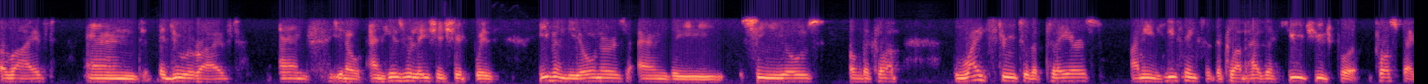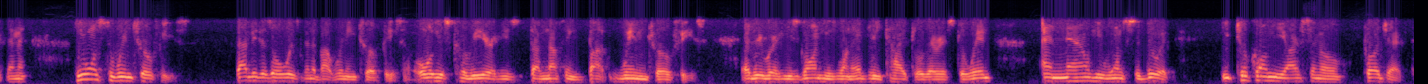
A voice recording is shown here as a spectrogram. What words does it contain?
arrived and Edu arrived, and you know, and his relationship with even the owners and the CEOs of the club, right through to the players. I mean, he thinks that the club has a huge, huge pro- prospect, and he wants to win trophies. David has always been about winning trophies. All his career, he's done nothing but win trophies. Everywhere he's gone, he's won every title there is to win, and now he wants to do it. He took on the Arsenal project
